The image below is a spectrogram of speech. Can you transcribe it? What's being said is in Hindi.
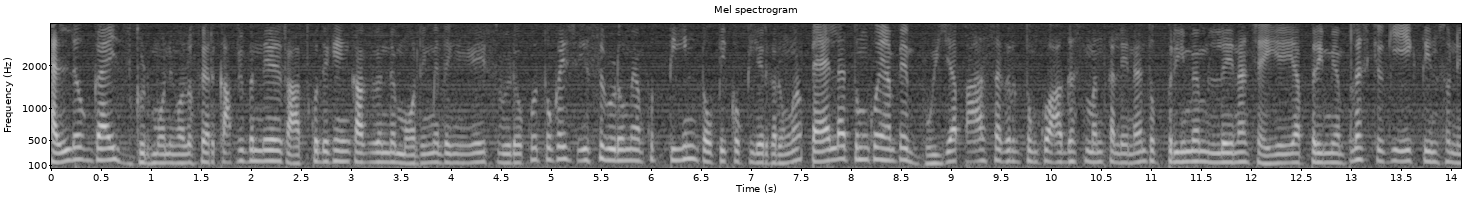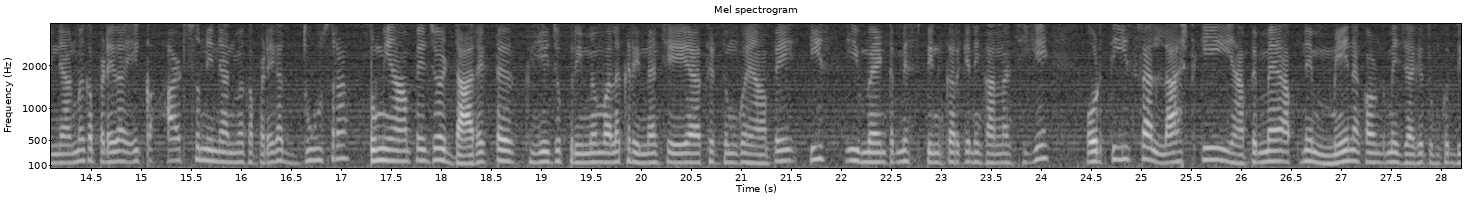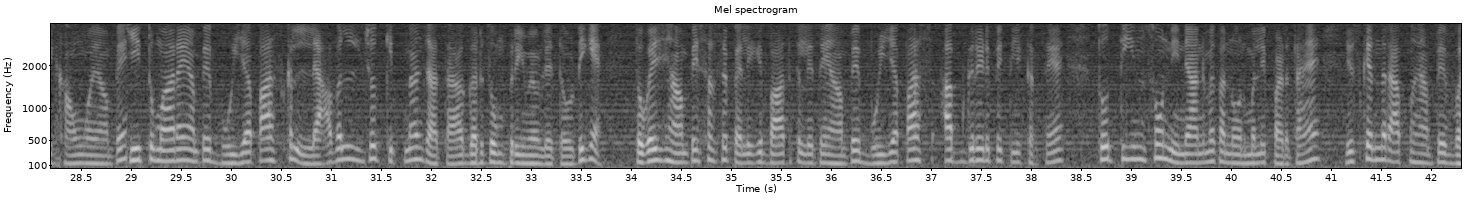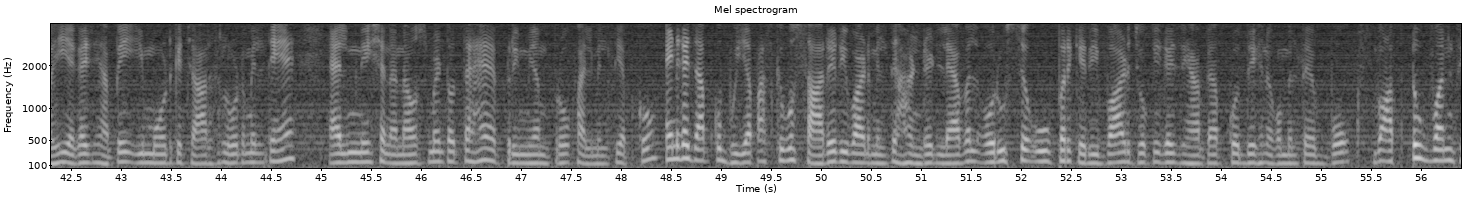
Hello guys good morning all of यार, काफ़ी बंदे रात को देखेंगे, काफ़ी बंदे मॉर्निंग में देखेंगे इस वीडियो को। तो गाइज़ इस वीडियो में आपको तीन टॉपिक को क्लियर करूँगा। पहला तुमको यहाँ पे भूया पास अगर तुमको अगस्त मंथ का लेना है तो प्रीमियम लेना चाहिए या प्रीमियम प्लस क्योंकि एक तीन सौ निन्यानवे का पड़ेगा, एक आठ सौ निन्यानवे का पड़ेगा। दूसरा, तुम यहाँ पे जो डायरेक्ट ये जो प्रीमियम वाला खरीदना चाहिए या फिर तुमको यहाँ पे इस इवेंट में स्पिन करके निकालना चाहिए और तीसरा लास्ट की यहाँ पे मैं अपने मेन अकाउंट में जाके तुमको दिखाऊँगा यहाँ पे कि तुम्हारा यहाँ पे भूया पास का लेवल जो कितना जाता है अगर तुम प्रीमियम लेते हो, ठीक है? तो गई यहाँ पे सबसे पहले की बात कर लेते हैं यहाँ पे भूया पास अपग्रेड पे क्लिक करते हैं तो तीन सौ निन्यानवे का नॉर्मली पड़ता है। इसके अंदर आपको यहाँ पे वही है गई यहाँ पे इमोट के चार स्लोट मिलते हैं एलिमिनेशन अनाउंसमेंट होता है प्रीमियम प्रोफ़ाइल मिलती है आपको। एंड गाइज़ आपको भूया पास के वो सारे रिवार्ड मिलते हैं हंड्रेड लेवल और उससे ऊपर के रिवार्ड जो कि गई यहाँ पे आपको देखने को मिलते हैं बॉक्स वो अप टू वन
